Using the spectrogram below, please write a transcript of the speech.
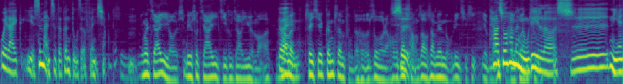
未来也是蛮值得跟读者分享的，嗯。因为嘉义有，例如说嘉义基督教医院嘛，他们这些跟政府的合作，然后在长照上面努力，其实也他说他们努力了十年，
